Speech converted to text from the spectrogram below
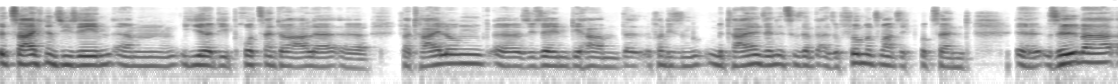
bezeichnen. Sie sehen ähm, hier die prozentuale äh, Verteilung. Äh, Sie sehen, die haben von diesen Metallen sind insgesamt also 25 Prozent äh, Silber,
